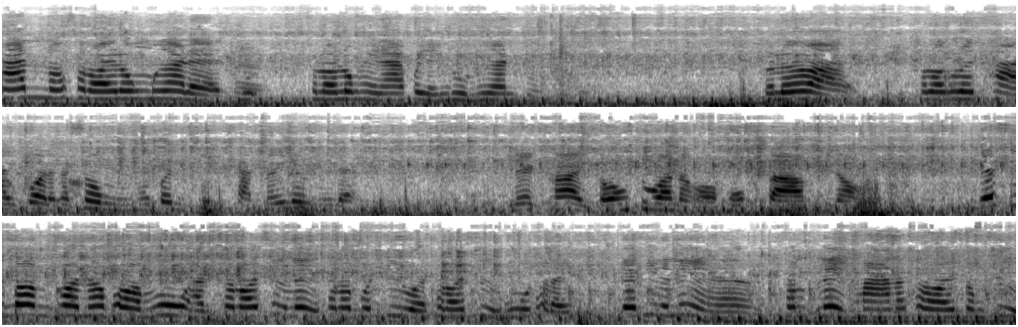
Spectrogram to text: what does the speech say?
ทันเนาะสลอยลงเมื่อแหละ สลอยลงให้นาเพิ่นยังอยู่เฮือนอยู่ก็เลยว่าสลอยก็เลยถ่ายก่อนแล้วก็ส่งให้เพิ่นคิดชัดน้อยหนึงนี่แหละเลขท้ายสองตัวน่ะออกหกสามพี่น้องเดี๋ยวสิเบิ่งก่อนเนาะเพอหมู่อันสลอยซื้อเลขสลอยบ่ชื่อว่าสลอยซื้อหมู่เท่าไหร่เด็กที่นั่นนี่อะเลขมานะสลอยต้องซื้อ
